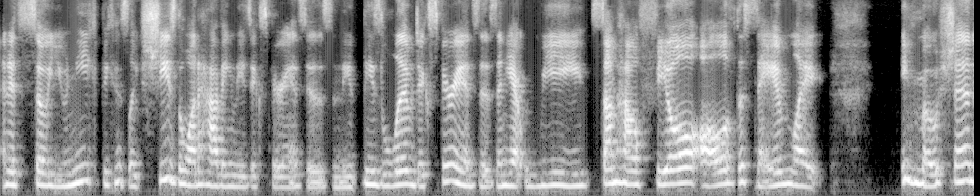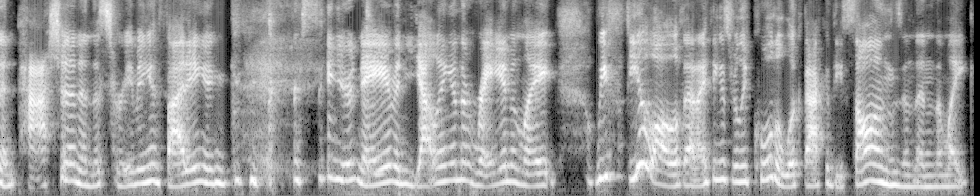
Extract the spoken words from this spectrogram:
And it's so unique because like she's the one having these experiences and the, these lived experiences and yet we somehow feel all of the same like emotion and passion and the screaming and fighting and cursing your name and yelling in the rain and like we feel all of that. I think it's really cool to look back at these songs and then like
